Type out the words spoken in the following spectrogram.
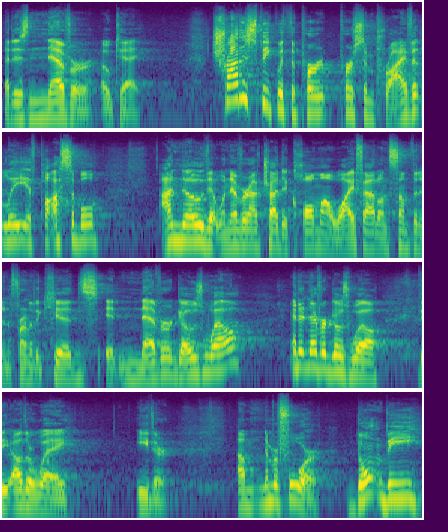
That is never okay. Try to speak with the per- person privately if possible. I know that whenever I've tried to call my wife out on something in front of the kids, it never goes well, and it never goes well the other way either. Um, number four, don't be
